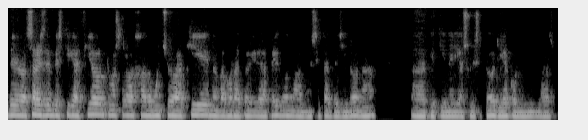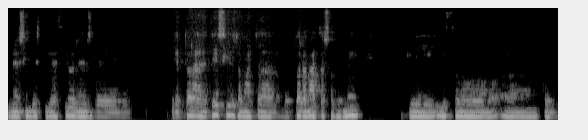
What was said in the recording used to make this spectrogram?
de las áreas de investigación que hemos trabajado mucho aquí en el laboratorio de apego en la Universidad de Girona, ah, que tiene ya su historia con las primeras investigaciones de directora de tesis, la, doctora Marta Salomé, que hizo uh, con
